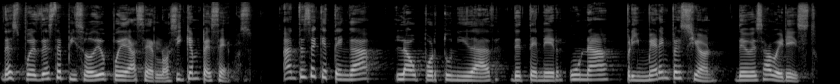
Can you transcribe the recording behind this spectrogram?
después de este episodio puede hacerlo, así que empecemos. Antes de que tenga la oportunidad de tener una primera impresión, debe saber esto.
